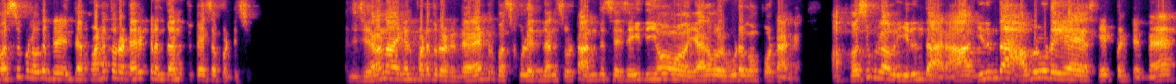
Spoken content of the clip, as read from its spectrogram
பஸ்ஸுக்குள்ள வந்து இந்த படத்தோட டைரக்டர் இருந்தான்னு பேசப்பட்டுச்சு. ஜனநாயகன் படத்தோட டைரக்டர் பஸ்ஸுக்குள்ள இருந்தான்னு சொல்லிட்டு அந்த செய்தியும் யாரோ ஒரு ஊடகம் போட்டாங்க. அப்ப பஸ்ஸுக்குள்ள அவர் இருந்தாரா? இருந்தா அவருடைய ஸ்டேட்மெண்ட் என்ன?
